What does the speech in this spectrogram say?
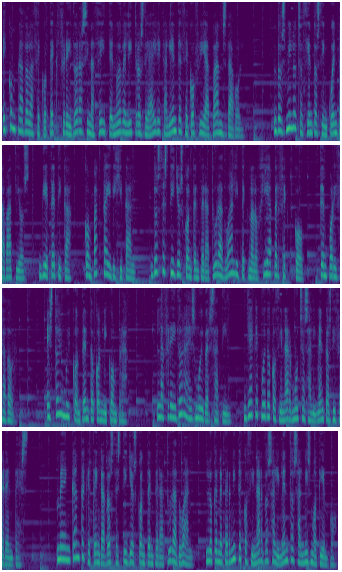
He comprado la Cecotec freidora sin aceite 9 litros de aire caliente Cecofree Advanced Double. 2850 vatios, dietética, compacta y digital, Dos cestillos con temperatura dual y tecnología Perfect Cook, temporizador. Estoy muy contento con mi compra. La freidora es muy versátil, ya que puedo cocinar muchos alimentos diferentes. Me encanta que tenga dos cestillos con temperatura dual, lo que me permite cocinar dos alimentos al mismo tiempo.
